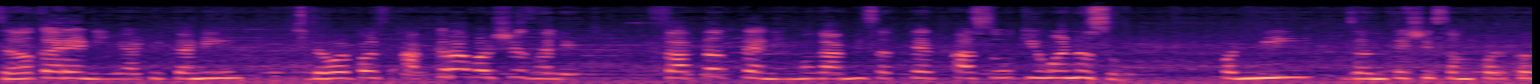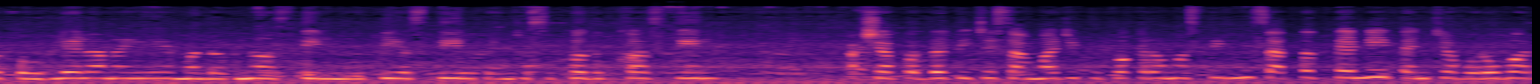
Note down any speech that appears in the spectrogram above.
सहकाऱ्यांनी या ठिकाणी जवळपास अकरा वर्ष झाले सातत्याने. मग आम्ही सत्तेत असो किंवा नसो पण मी जनतेशी संपर्क तोडलेला नाहीये. मग लग्न असतील मूर्ती असतील त्यांचे सुखदुःख असतील अशा पद्धतीचे सामाजिक उपक्रम असतील मी सातत्याने त्यांच्या बरोबर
